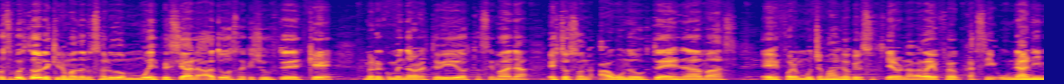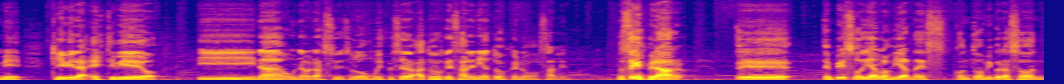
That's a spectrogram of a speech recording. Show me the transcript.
Por supuesto les quiero mandar un saludo muy especial a todos aquellos de ustedes que me recomendaron este video esta semana. Estos son algunos de ustedes nada más. Eh, fueron muchos más los que les sugirieron. La verdad que fue casi unánime que viera este video. Y nada, un abrazo y un saludo muy especial a todos los que salen y a todos los que no salen. No sé qué esperar. Eh, empiezo a odiar los viernes con todo mi corazón.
